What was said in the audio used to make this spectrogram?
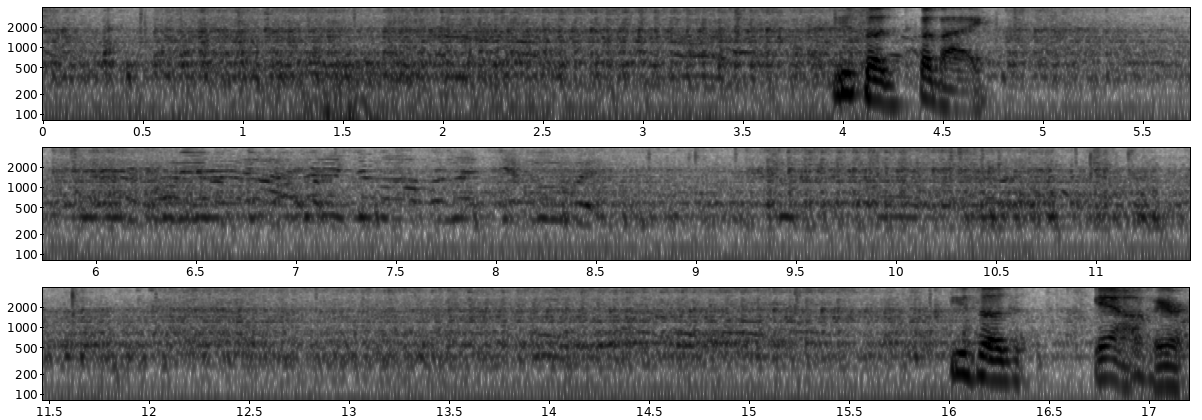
said bye bye. Finish him off and let's bye-bye. You said get out of here.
